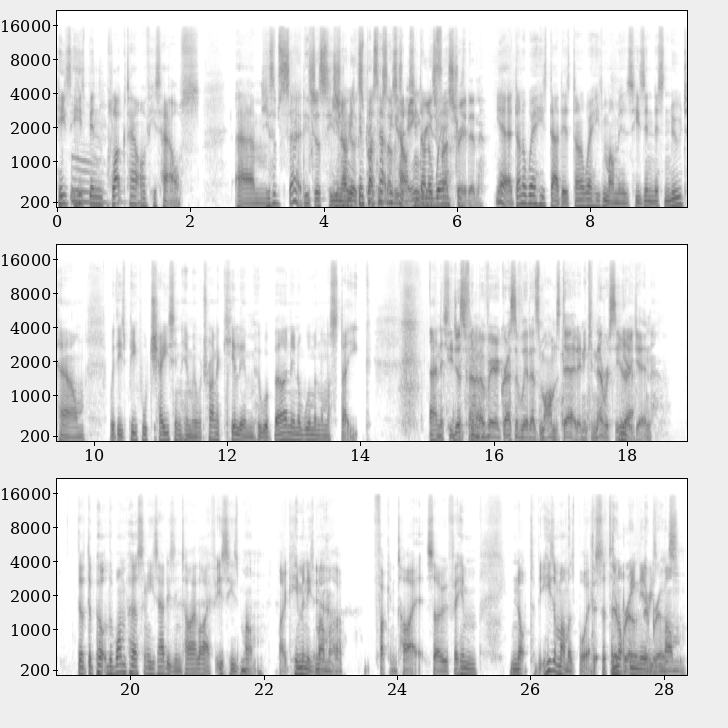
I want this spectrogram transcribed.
he's he's been oh. plucked out of his house. Um, He's upset. He's just he's You know, trying to express himself. He's house. Angry. He's he's- frustrated. Yeah, don't know where his dad is, don't know where his mum is. He's in this new town with these people chasing him who were trying to kill him, who were burning a woman on a stake. And it's, He just found know, out very aggressively that his mom's dead, and he can never see her Yeah. again. the, the the one person he's had his entire life is his mum. Like him and his mum are fucking tight. So for him not to be, he's a mama's boy. So to they're not be near his mum,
